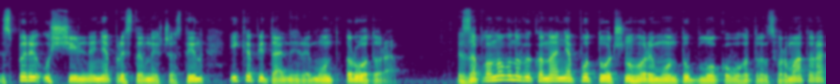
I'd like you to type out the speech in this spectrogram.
з переущільнення приставних частин і капітальний ремонт ротора. Заплановано виконання поточного ремонту блокового трансформатора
